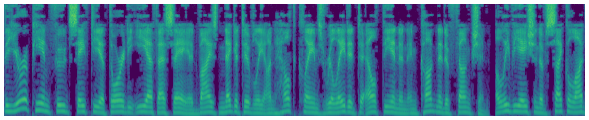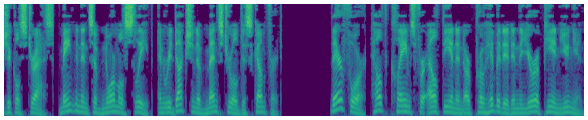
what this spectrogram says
The European Food Safety Authority EFSA advised negatively on health claims related to L-theanine and cognitive function, alleviation of psychological stress, maintenance of normal sleep, and reduction of menstrual discomfort. Therefore, health claims for L-theanine are prohibited in the European Union.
